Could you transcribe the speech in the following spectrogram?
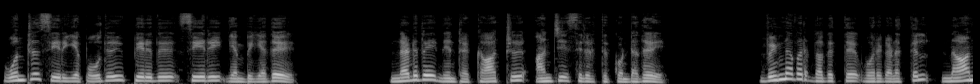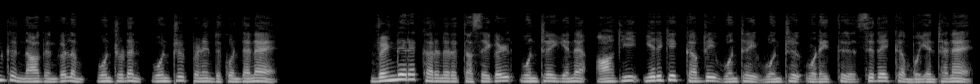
ஒன்று சீறியபோது பிரிது சீறி எம்பியது. நடுவே நின்ற காற்று அஞ்சி சிலிர்த்துக் கொண்டது. விண்ணவர் வகுத்த ஒரு கணத்தில் நான்கு நாகங்களும் ஒன்றுடன் ஒன்று பிணைந்து கொண்டன. வெண்ணிற கருநிற தசைகள் ஒன்றே என ஆகி இறுகிக் கவ்வி ஒன்றை ஒன்று உடைத்து சிதைக்க முயன்றன.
